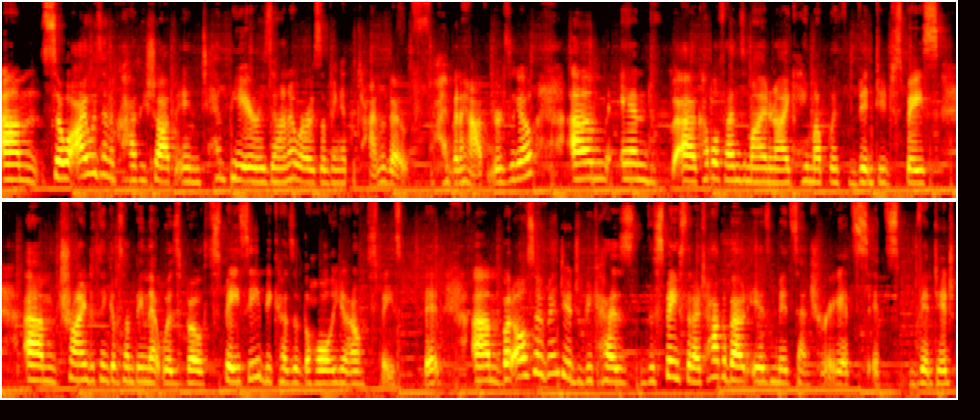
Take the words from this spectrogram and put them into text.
Um, so I was in a coffee shop in Tempe, Arizona, where I was living at the time about five and a half years ago, um, and a couple friends of mine and I came up with Vintage Space, um, trying to think of something that was both spacey because of the whole, you know, space bit, um, but also vintage because the space that I talk about is mid-century. It's it's vintage,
